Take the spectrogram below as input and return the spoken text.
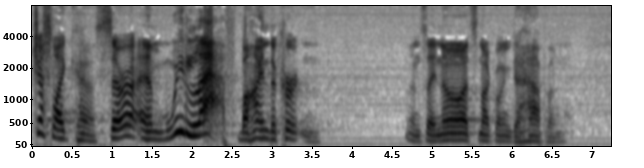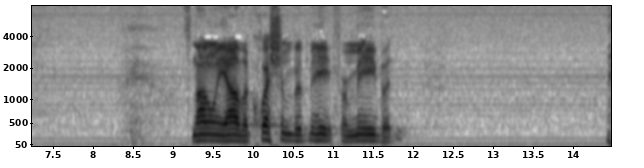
just like uh, Sarah, and we laugh behind the curtain and say, no, it's not going to happen. It's not only out of the question for me, but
